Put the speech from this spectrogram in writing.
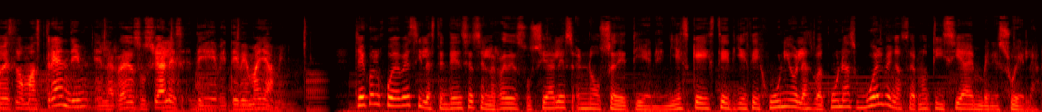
es lo más trending en las redes sociales de EBTV Miami. Llegó el jueves y las tendencias en las redes sociales no se detienen. Y es que este 10 de junio las vacunas vuelven a ser noticia en Venezuela.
